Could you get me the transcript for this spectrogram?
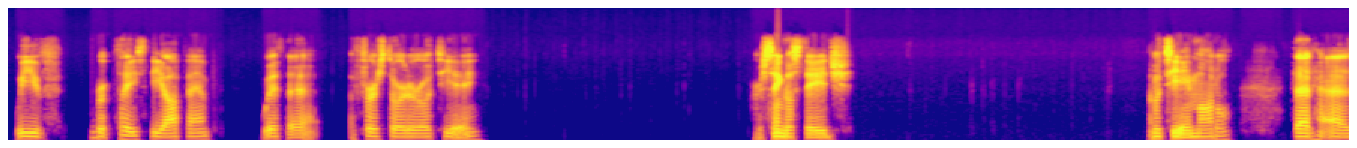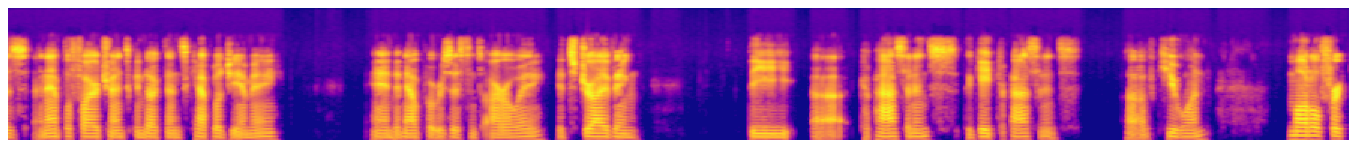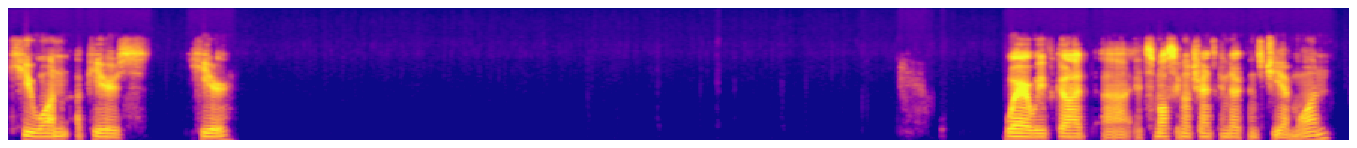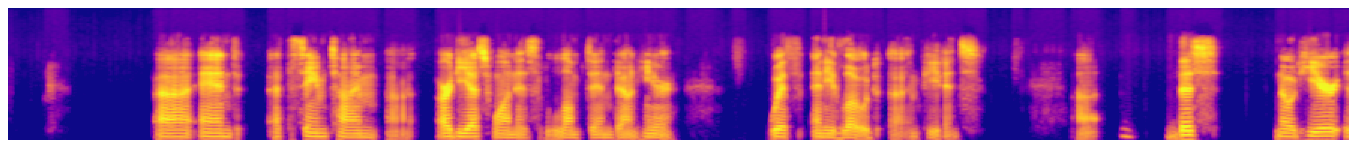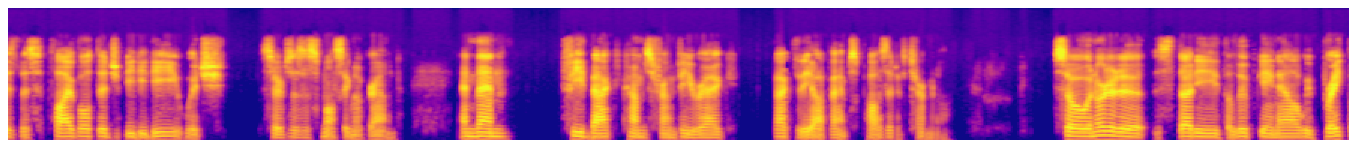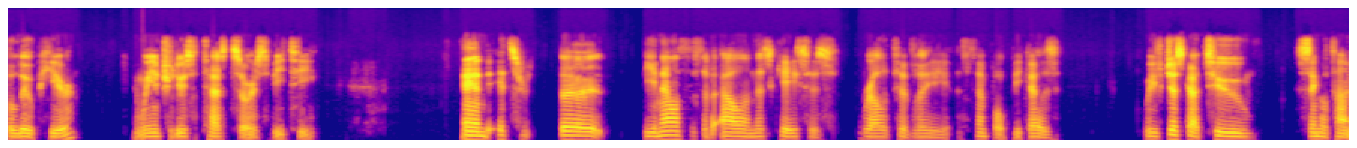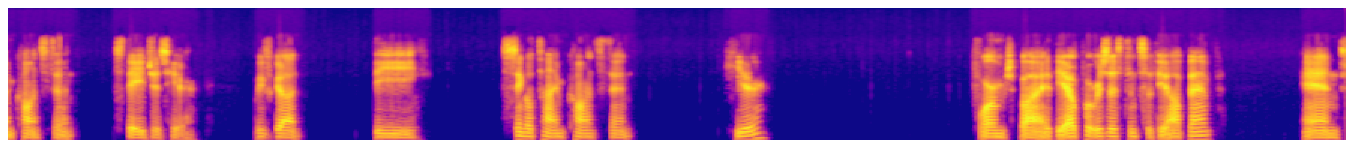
We've replaced the op amp with a, a first order OTA or single stage OTA model that has an amplifier transconductance capital GMA and an output resistance ROA. It's driving the uh, capacitance, the gate capacitance of Q1. Model for Q1 appears here. where we've got uh, its small signal transconductance GM1 uh, and at the same time, uh, RDS1 is lumped in down here with any load uh, impedance. Uh, this node here is the supply voltage VDD, which serves as a small signal ground. And then feedback comes from VREG back to the op amp's positive terminal. So in order to study the loop gain L, we break the loop here and we introduce a test source VT. And it's the the analysis of L in this case is relatively simple because we've just got two single time constant stages here. We've got the single time constant here formed by the output resistance of the op amp and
